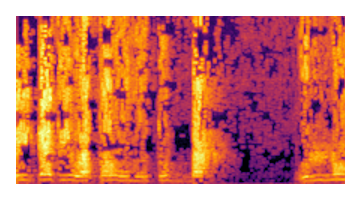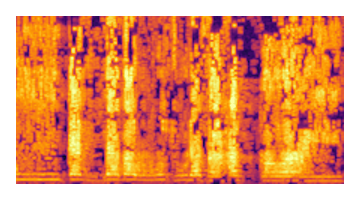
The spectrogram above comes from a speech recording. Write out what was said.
الْأَيْكَةِ وَقَوْمُ تُبَّعٍ ۚ. كُلٌّ كَذَّبَ الرُّسُلَ فَحَقَّ وَعِيدِ.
